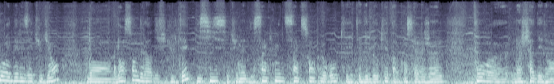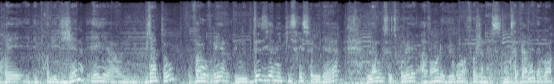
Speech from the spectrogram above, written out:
pour aider les étudiants dans l'ensemble de leurs difficultés. Ici, c'est une aide de 5 500 euros qui a été débloquée par le Conseil régional pour euh, l'achat des denrées et des produits d'hygiène. Et euh, bientôt, va ouvrir une deuxième épicerie solidaire, là où se trouvait avant le bureau Info Jeunesse. Donc ça permet d'avoir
